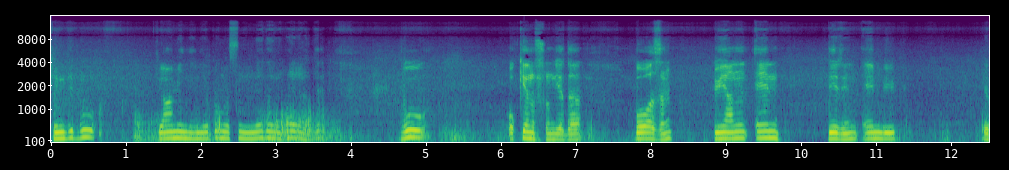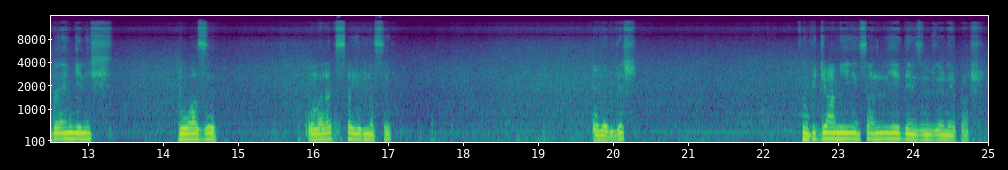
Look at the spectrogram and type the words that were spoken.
Şimdi bu caminin yapılmasının nedeni herhalde bu okyanusun ya da boğazın dünyanın en derin, en büyük ya da en geniş boğazı olarak sayılması olabilir. Çünkü camiyi insan niye denizin üzerine yapar?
